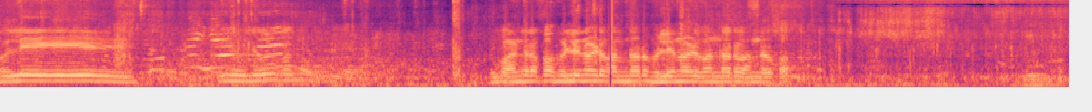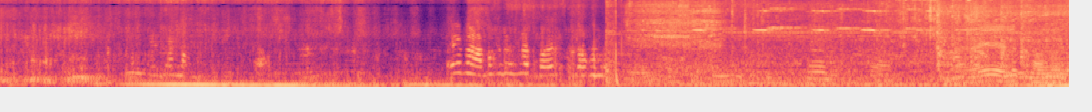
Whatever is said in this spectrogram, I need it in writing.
ಹುಲಿ. ಈ ಹುಲಿಗಳು ಬಂದು ಒಂದ್ ಹುಲಿ ನೋಡಿ ಬಂದವ್ರು ಹುಲಿ ನೋಡಿ ಬಂದವ್ರು ಒಂದ್ ರೂಪಾಯಿ ಎಲ್ಲಿ ಕಾಣಲ್ಲ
